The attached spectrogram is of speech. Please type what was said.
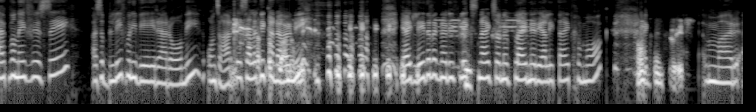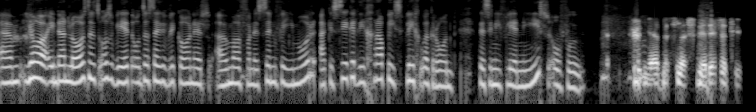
Ek wil net vir jou sê, asseblief moenie weer hier herhaal nie. Ons harte sal dit nie kan hou nie. jy het letterlik nou die flick snakes on 'n plane realiteit gemaak. Ek, maar ehm um, ja, en dan laasens ons weet ons as Suid-Afrikaners ouma van 'n sin vir humor. Ek is seker die grappies vlieg ook rond tussen die vleeniers of hoe. Ja, beslis, nee, definitief.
